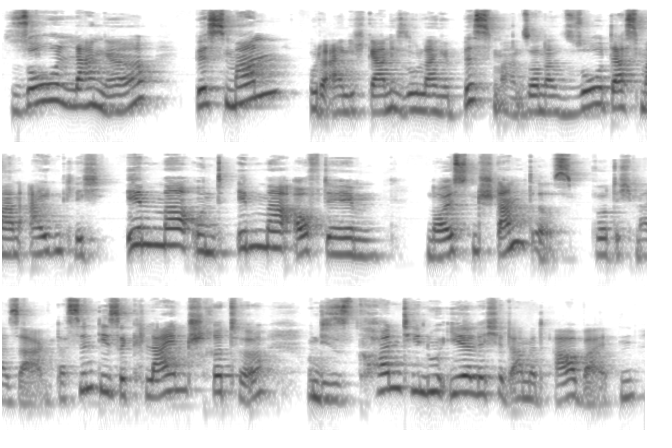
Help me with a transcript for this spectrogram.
So lange, bis man, oder eigentlich gar nicht so lange bis man, sondern so, dass man eigentlich immer und immer auf dem neuesten Stand ist, würde ich mal sagen. Das sind diese kleinen Schritte und dieses kontinuierliche damit arbeiten,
